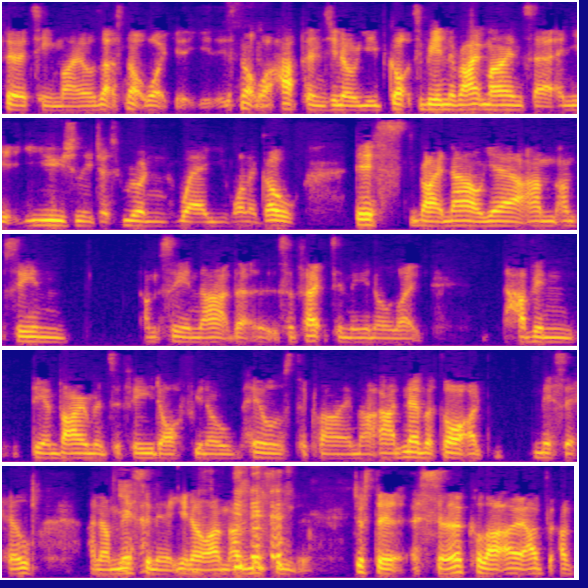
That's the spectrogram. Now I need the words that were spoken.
13 miles that's not what it's not what happens you know you've got to be in the right mindset and you, you usually just run where you want to go. This right now yeah i'm i'm seeing i'm seeing that that it's affecting me you know like having the environment to feed off you know hills to climb. I, would never thought i'd miss a hill and i'm yeah. missing it you know i'm, I'm missing just a, a circle. I, have I've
